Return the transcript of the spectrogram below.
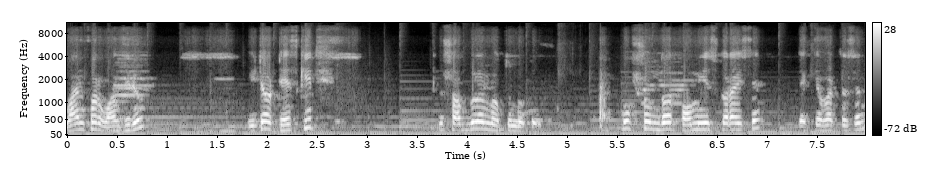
one four one zero এটাও টেস্ট কিট তো সবগুলো নতুন নতুন। খুব সুন্দর ফর্ম ইউজ করা হয়েছে, দেখতে পারতেছেন।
